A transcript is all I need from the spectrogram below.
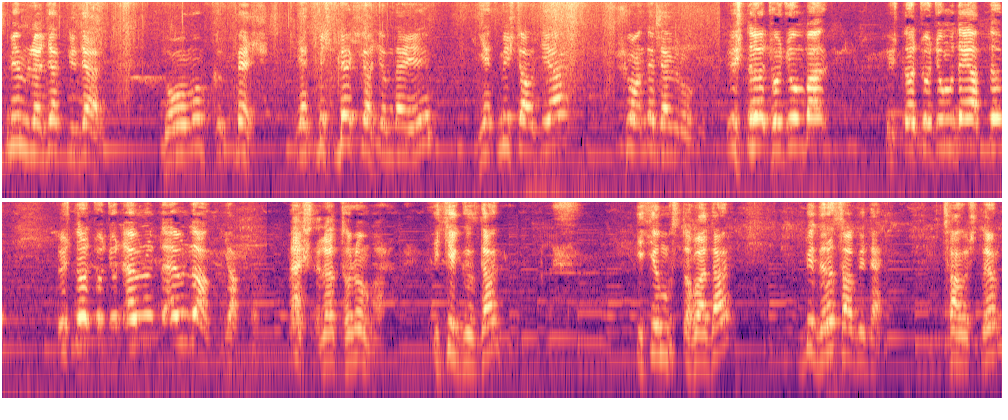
İsmim Recep Güzel. Doğumum 45. 75 yaşındayım. 76'ya şu anda devir oldu. Üç tane çocuğum var. Üç tane çocuğumu da yaptım. Üç tane çocuğun evini, evini de yaptım. Beş tane torun var. İki kızdan, iki Mustafa'dan, bir tane Sabri'den. Çalıştım.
